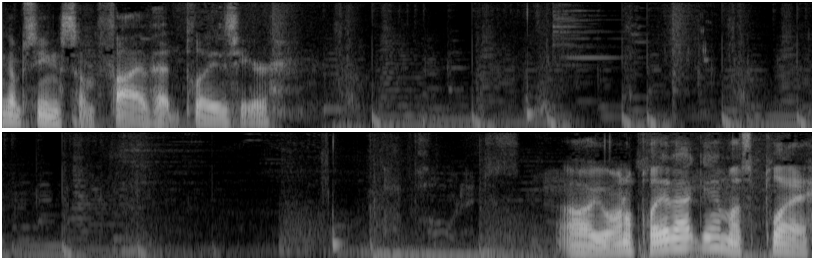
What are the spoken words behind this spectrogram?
Think I'm seeing some five head plays here. Oh, you want to play that game? Let's play.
